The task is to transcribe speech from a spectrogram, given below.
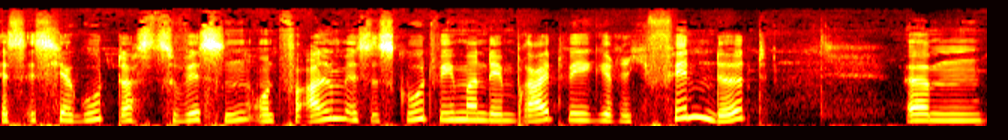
es ist ja gut, das zu wissen und vor allem ist es gut, wie man den Breitwegerich findet. Ähm,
